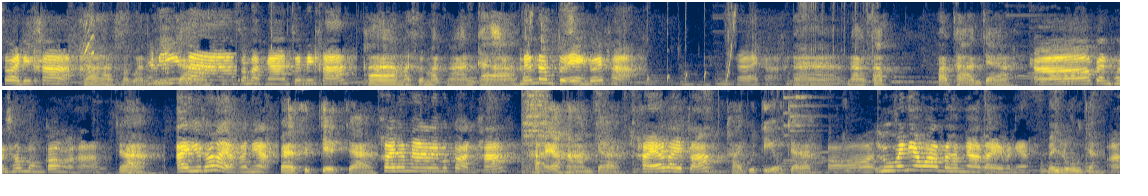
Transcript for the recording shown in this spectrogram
สวัสดีค่ะ จ้าสวัสวันดีนี้จ้ามาสมัครงานใช่ไหมคะ ข้ามาสมัครงานค่ะแนะนำตัวเองด้วยค่ะ ใช่ค่ะอ่านางทรัพย์ประธานจ้าอ๋อเป็นคนชอบมองกล้องเหรอคะ จ้าอายุเท่าไหร่อะคะเนี่ย แปดสิบเจ็ดจ้าเคยทำงานอะไรมาก่อนคะ ขายอาหารจ้าขายอะไรจ๊ะ ขายก๋วยเตี๋ยวจ้าอ๋อ รู้ไหมเนี่ยว่ามาทำงานอะไรวันเนี้ยไม่รู้จ้าอ่า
